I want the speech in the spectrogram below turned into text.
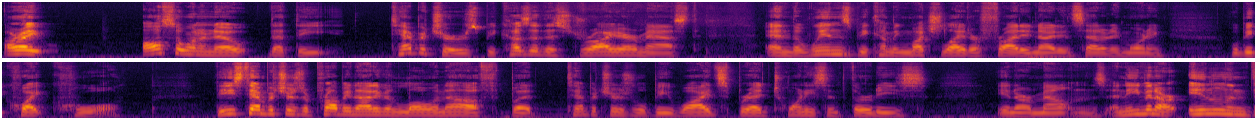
All right, also want to note that the temperatures, because of this dry air mass and the winds becoming much lighter Friday night and Saturday morning, will be quite cool. These temperatures are probably not even low enough, but temperatures will be widespread 20s and 30s in our mountains, and even our inland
